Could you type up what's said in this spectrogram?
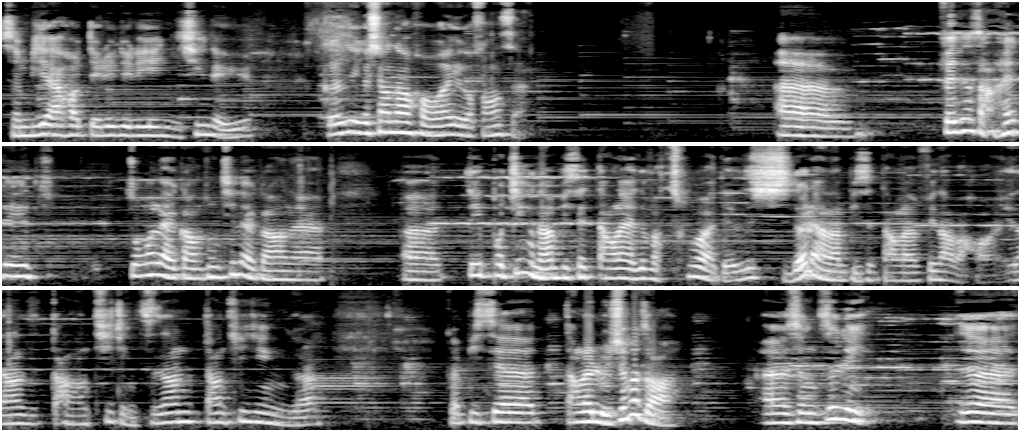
顺便还好锻炼锻炼年轻队员，搿是一个相当好个一个方式。呃，反正上海队总个来讲，总体来讲呢，呃，对北京搿场比赛打了还是勿错个，但是前头两场比赛打了非常勿好，一场是打天津，主场打天津搿搿比赛打了乱七八糟，呃，甚至连呃。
